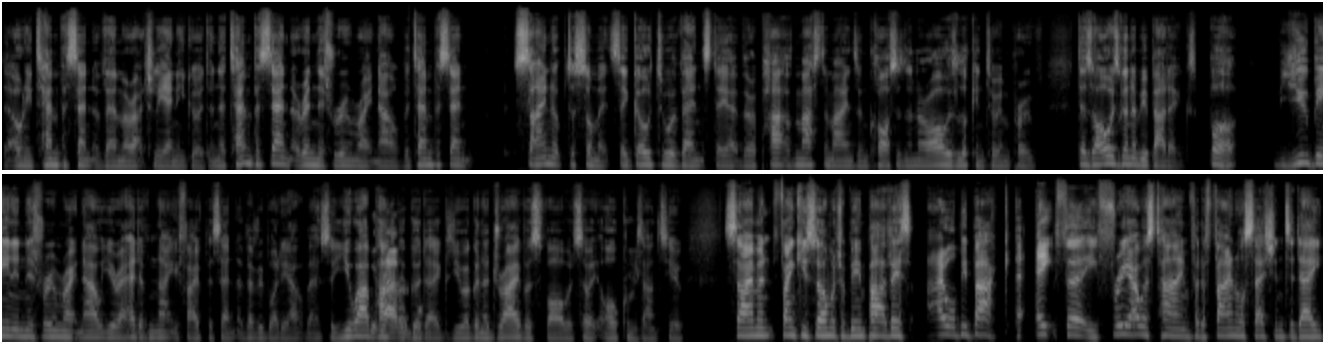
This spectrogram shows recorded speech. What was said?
that only 10% of them are actually any good. And the 10% are in this room right now. The 10% sign up to summits, they go to events, they are, they're a part of masterminds and courses, and they're always looking to improve. There's always going to be bad eggs, but you being in this room right now, you're ahead of 95% of everybody out there. So you are part of the good eggs. You are going to drive us forward. So it all comes down to you. Simon, thank you so much for being part of this. I will be back at 8.30, three hours time for the final session today.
